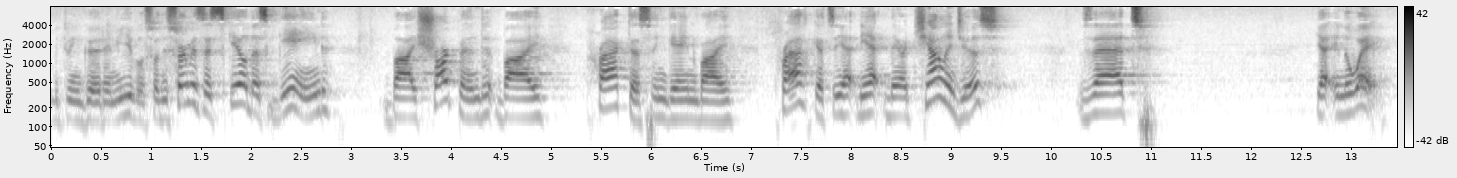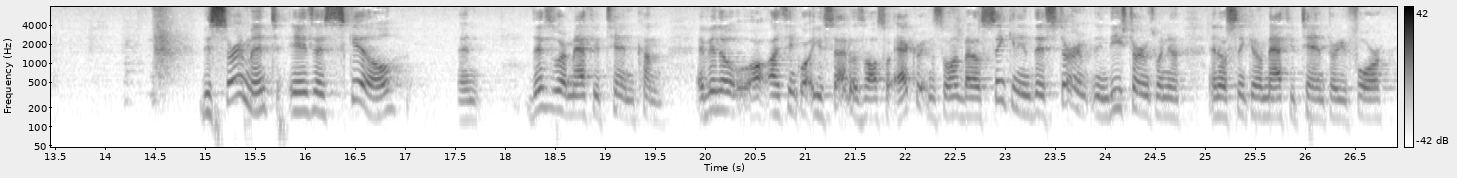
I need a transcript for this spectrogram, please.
between good and evil. So discernment is a skill that's gained by, sharpened by practice and gained by practice. Yet, yet there are challenges that get in the way. Discernment is a skill and this is where Matthew 10 come. Even though uh, I think what you said was also accurate and so on, but I was thinking in this term, in these terms when, uh, and I was thinking of Matthew 10, 34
